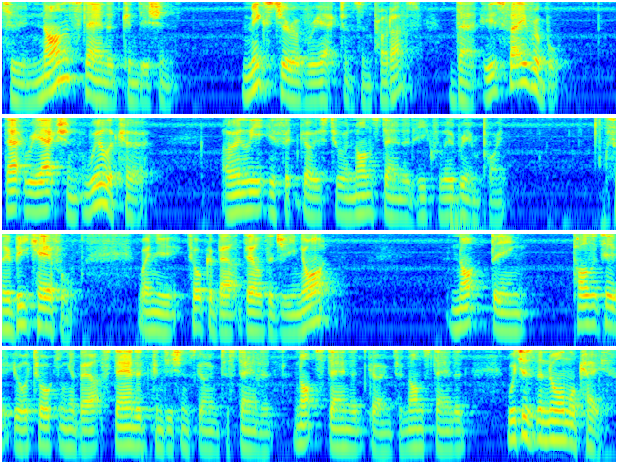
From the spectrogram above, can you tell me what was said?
to non-standard condition mixture of reactants and products, that is favourable. That reaction will occur only if it goes to a non-standard equilibrium point. So be careful when you talk about delta G naught not being positive, you're talking about standard conditions going to standard, not standard going to non-standard, which is the normal case.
